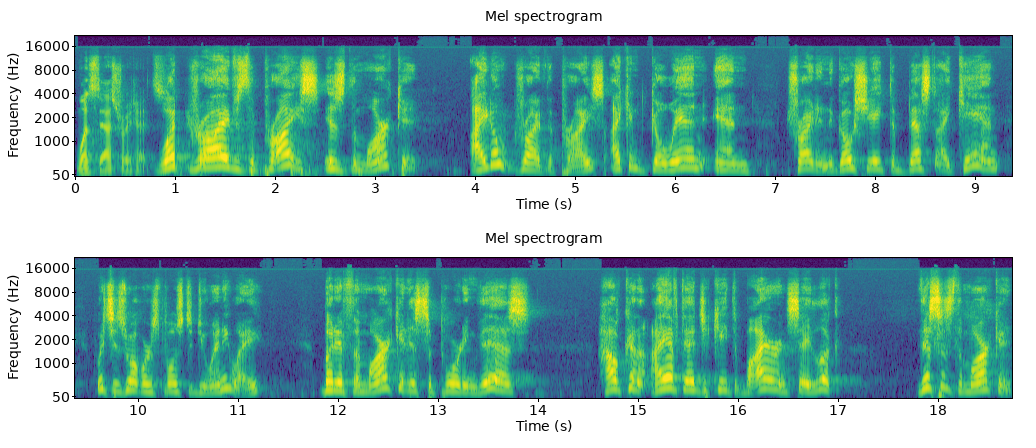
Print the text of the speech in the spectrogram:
once the asteroid hits. What drives the price is the market. I don't drive the price. I can go in and try to negotiate the best I can, which is what we're supposed to do anyway. But if the market is supporting this, how can I have to educate the buyer and say, look, this is the market.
